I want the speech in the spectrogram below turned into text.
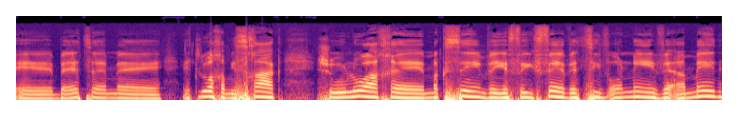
אה, בעצם אה, את לוח המשחק, שהוא לוח אה, מקסים ויפהפה וצבעוני ועמיד.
